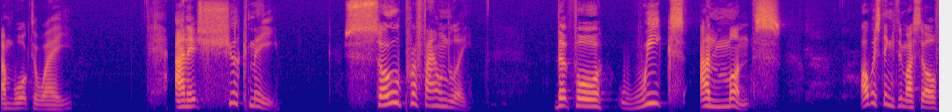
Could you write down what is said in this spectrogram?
and walked away. And it shook me so profoundly that for weeks and months, I was thinking to myself,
